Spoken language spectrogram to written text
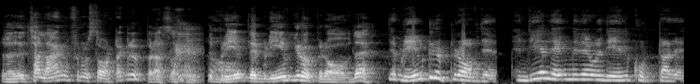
du hade talang för att starta grupper alltså. Det, Ja. blev, det blev grupper av det. Det blev grupper av det. En del längre och en del kortare.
